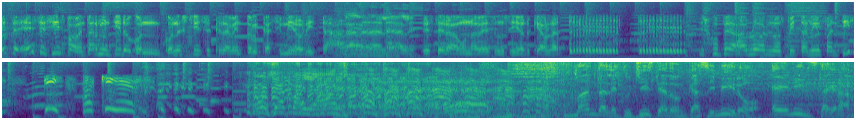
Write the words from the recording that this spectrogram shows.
Este, este sí es para aventarme un tiro con, con esos chistes que se aventó el Casimiro ahorita. Dale, dale, dale. Este era una vez un señor que habla. "Trrr, trrr". Disculpe, ¿hablo al hospital infantil? Sí, aquí es. No sea payaso. Mándale tu chiste a Don Casimiro en Instagram,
